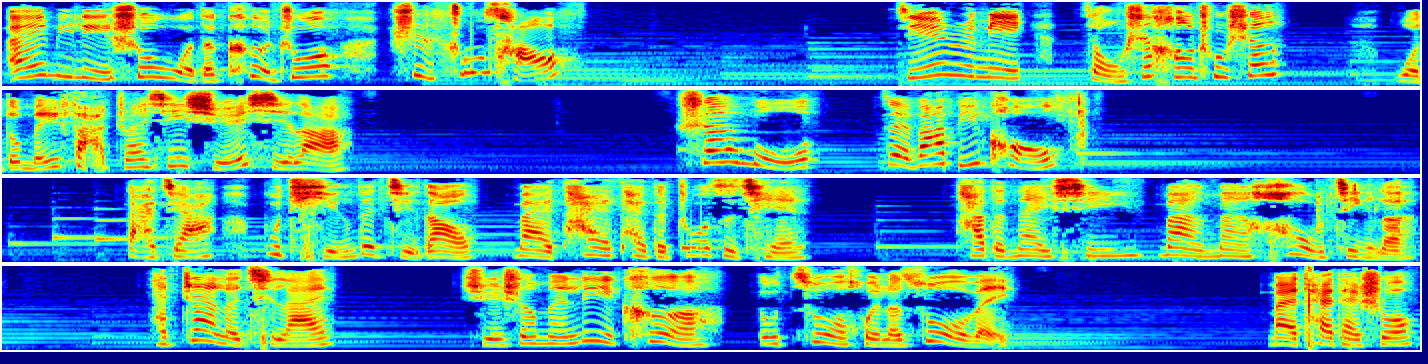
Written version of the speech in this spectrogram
艾米丽说：“我的课桌是猪槽。”杰瑞米总是哼出声，我都没法专心学习了。山姆在挖鼻孔，大家不停地挤到麦太太的桌子前，他的耐心慢慢耗尽了。他站了起来，学生们立刻都坐回了座位。麦太太说。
